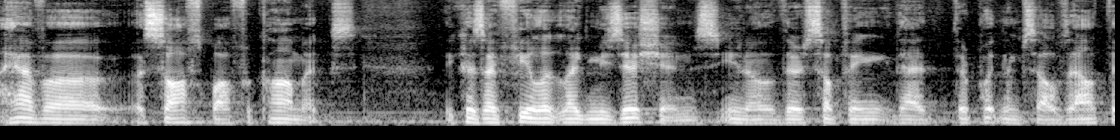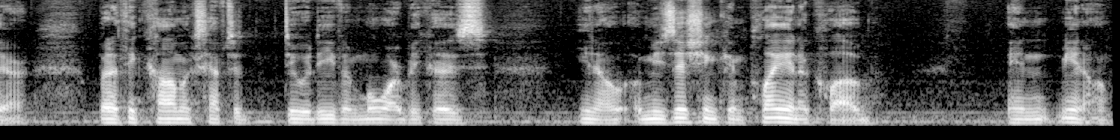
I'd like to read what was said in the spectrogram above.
I have a, a soft spot for comics because I feel that, like musicians, you know, there's something that they're putting themselves out there. But I think comics have to do it even more because, you know, a musician can play in a club and, you know,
